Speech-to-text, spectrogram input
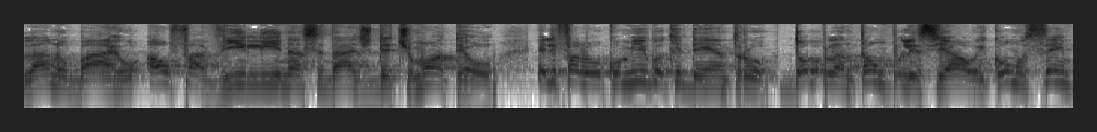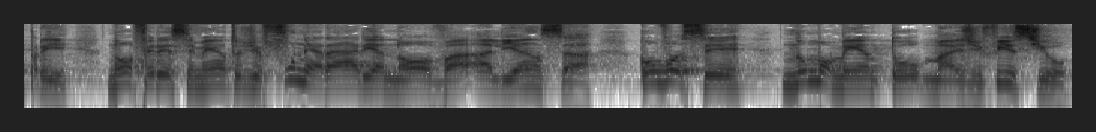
lá no bairro Alphaville, na cidade de Timóteo. Ele falou comigo aqui dentro do plantão policial e, como sempre, no oferecimento de Funerária Nova Aliança. Com você no momento mais difícil,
